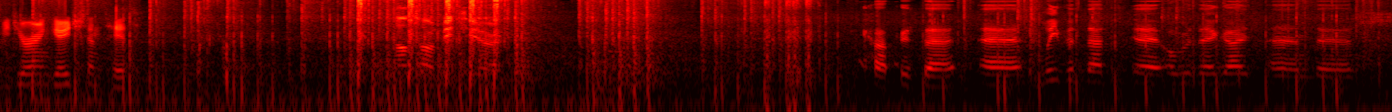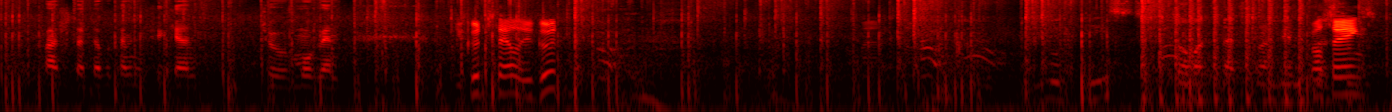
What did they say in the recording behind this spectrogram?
BTR engaged and hit. Outside BTR. Copy that. Uh, leave it that uh, over there, guys, and uh, flash that double time if you can to move in. You good still? You good? Move east towards that friendly Crossing. distance.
